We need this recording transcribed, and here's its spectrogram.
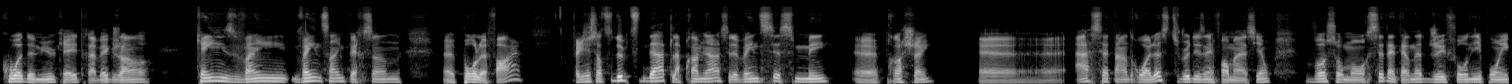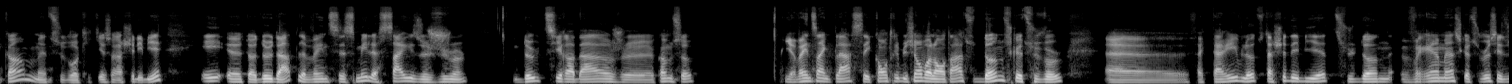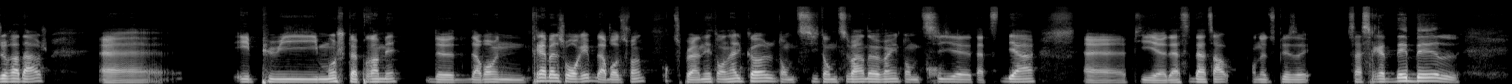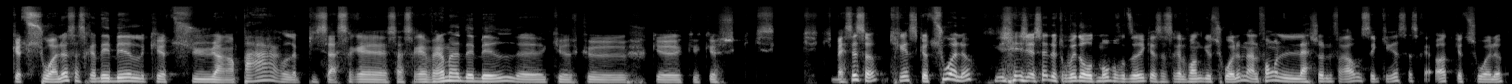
quoi de mieux qu'être avec genre 15, 20, 25 personnes pour le faire j'ai sorti deux petites dates. La première, c'est le 26 mai euh, prochain. Euh, à cet endroit-là, si tu veux des informations, va sur mon site internet jfournier.com. Tu vas cliquer sur acheter des billets. Et euh, tu as deux dates, le 26 mai, le 16 juin. Deux petits rodages comme ça. Il y a 25 places, c'est contribution volontaire, tu donnes ce que tu veux. fait que tu arrives là, tu t'achètes des billets, tu donnes vraiment ce que tu veux, c'est du rodage. et puis, moi, je te promets d'avoir une très belle soirée, d'avoir du fun. Tu peux amener ton alcool, ton petit, ton petit verre de vin, ton petit, euh, ta petite bière, euh, puis euh, On a du plaisir. Ça serait débile que tu sois là, ça serait débile que tu en parles, puis ça serait, ça serait vraiment débile euh, que, que, que, que, ben c'est ça, Chris, que tu sois là. J'essaie de trouver d'autres mots pour dire que ce serait le fun que tu sois là, mais dans le fond, la seule phrase, c'est Chris, ce serait hot que tu sois là.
